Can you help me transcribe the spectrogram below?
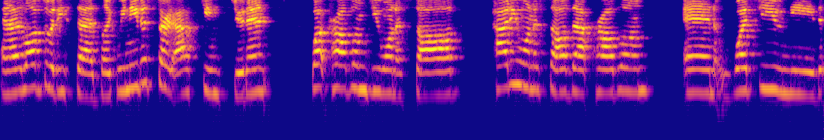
And I loved what he said. Like, we need to start asking students, what problem do you want to solve? How do you want to solve that problem? And what do you need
